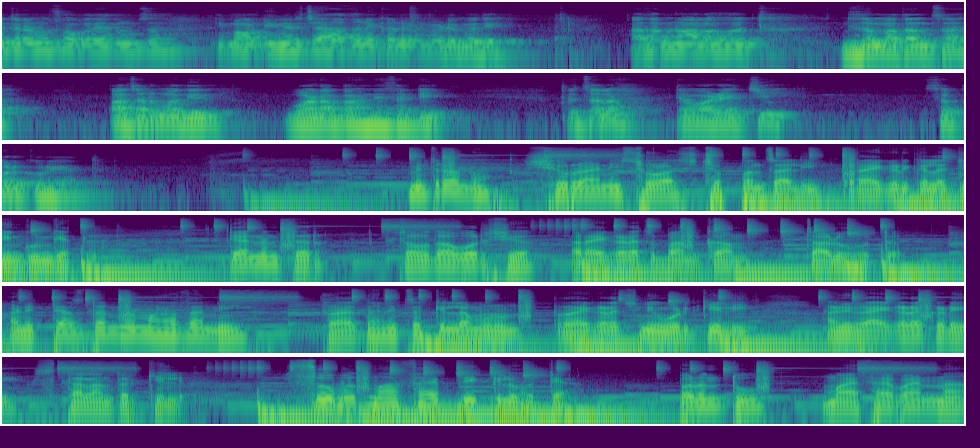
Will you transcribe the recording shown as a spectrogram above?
मित्रांनो स्वागत आहे तुमचं. ती माउंटेनियरच्या अजून एका नवीन व्हिडिओमध्ये. आज आपण आलो आहोत जिजामातांचा पाचारमधील वाडा पाहण्यासाठी. तर चला त्या वाड्याची सफर करूयात. मित्रांनो शिवरायांनी सोळाशे छप्पन साली रायगड किल्ला जिंकून घेतला. त्यानंतर चौदा वर्ष रायगडाचं बांधकाम चालू होतं. आणि त्याच दरम्यान महाराजांनी राजधानीचा किल्ला म्हणून रायगडाची निवड केली आणि रायगडाकडे स्थलांतर केले. सोबत मासाहेब देखील होत्या. परंतु मायसाहेबांना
